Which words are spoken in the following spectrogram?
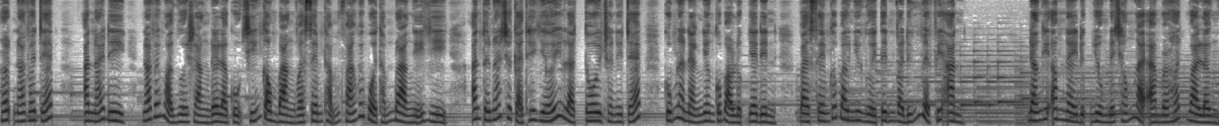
Heard nói với Depp, anh nói đi, nói với mọi người rằng đây là cuộc chiến công bằng và xem thẩm phán với bồi thẩm đoàn nghĩ gì. Anh tự nói cho cả thế giới là tôi, Johnny Depp, cũng là nạn nhân của bạo lực gia đình và xem có bao nhiêu người tin và đứng về phía anh. Đoạn ghi âm này được dùng để chống lại Amber Heard vài lần,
